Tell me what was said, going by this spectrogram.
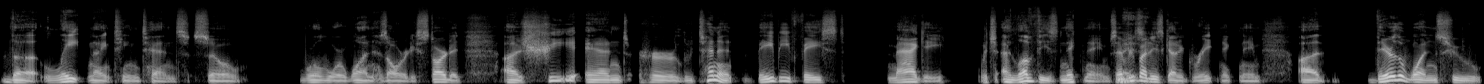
the late 1910s. So World War One has already started. Uh, she and her lieutenant, baby faced Maggie, which I love these nicknames. Amazing. Everybody's got a great nickname. Uh, they're the ones who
